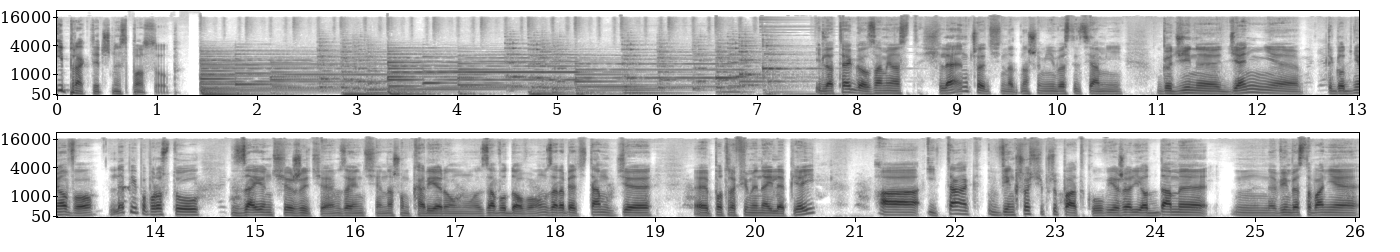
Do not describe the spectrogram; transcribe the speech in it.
i praktyczny sposób. I dlatego zamiast ślęczeć nad naszymi inwestycjami godziny dziennie, tygodniowo, lepiej po prostu zająć się życiem, zająć się naszą karierą zawodową, zarabiać tam, gdzie e, potrafimy najlepiej. A i tak w większości przypadków, jeżeli oddamy mm, w inwestowanie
